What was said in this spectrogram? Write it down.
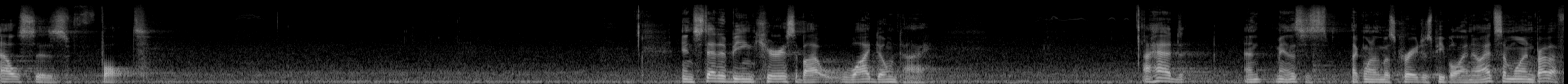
else's fault. Instead of being curious about why don't I? I had, and man, this is like one of the most courageous people I know. I had someone probably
